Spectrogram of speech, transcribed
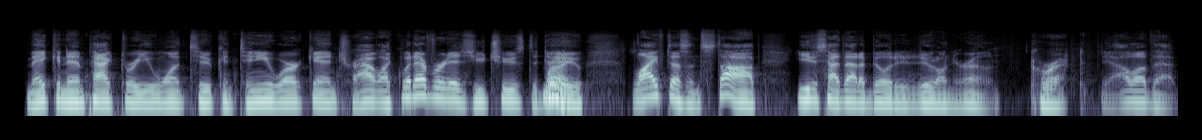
make an impact where you want to, continue working, travel, like whatever it is you choose to do. Right. Life doesn't stop. You just have that ability to do it on your own. Correct. Yeah, I love that.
